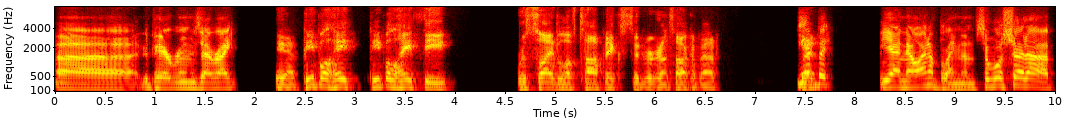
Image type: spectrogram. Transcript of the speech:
uh the parrot room. Is that right? Yeah, people hate people hate the recital of topics that we're going to talk about. Yeah, But- but yeah, no, I don't blame them. So we'll shut up.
